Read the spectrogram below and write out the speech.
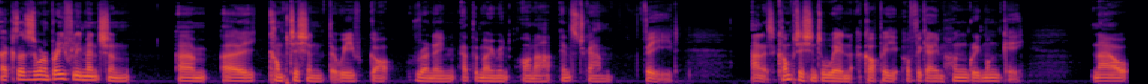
Because I just want to briefly mention um, a competition that we've got running at the moment on our Instagram feed, and it's a competition to win a copy of the game Hungry Monkey. Now,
